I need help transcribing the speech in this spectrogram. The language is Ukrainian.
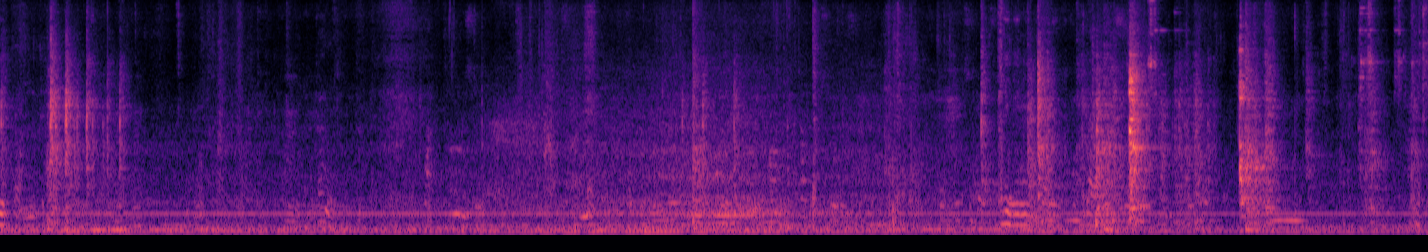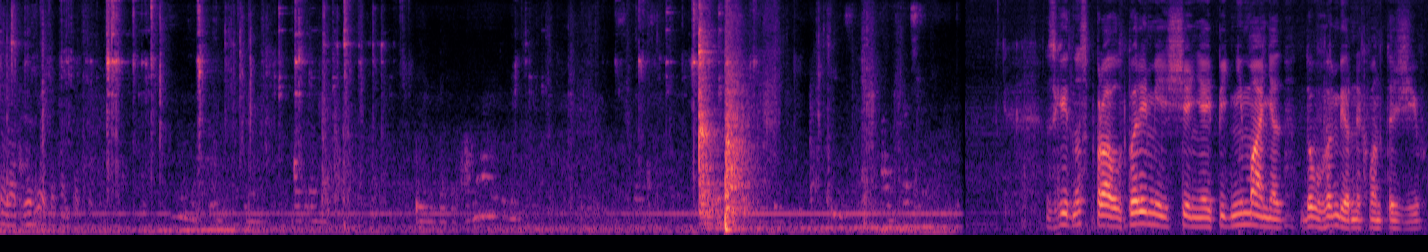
ねえねえねえ Згідно з правил переміщення і піднімання довгомірних вантажів,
